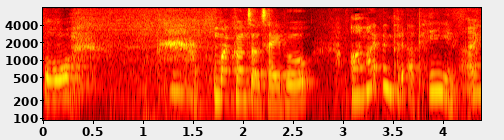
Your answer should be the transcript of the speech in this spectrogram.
or my console table oh, I might even put it up here you know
